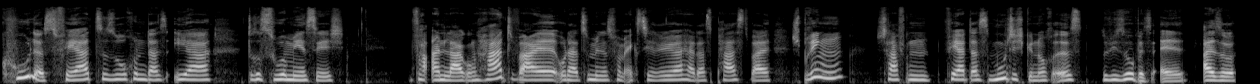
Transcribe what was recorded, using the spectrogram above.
cooles Pferd zu suchen, das eher dressurmäßig Veranlagung hat, weil, oder zumindest vom Exterieur her das passt, weil Springen schafft ein Pferd, das mutig genug ist, sowieso bis L. Also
